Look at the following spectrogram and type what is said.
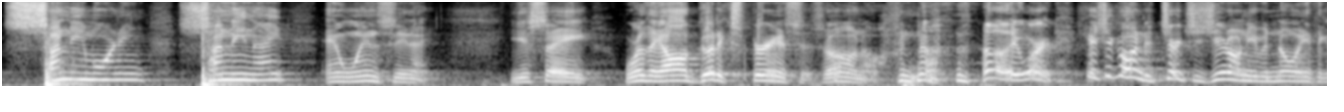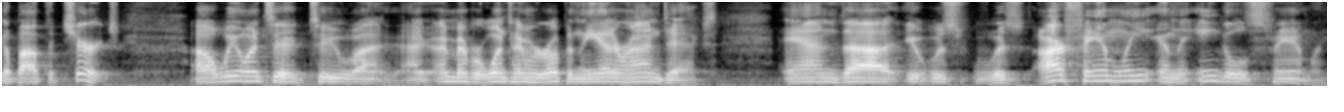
Sunday morning, Sunday night, and Wednesday night. You say, were they all good experiences? Oh, no. no, no, they weren't. Because you're going to churches you don't even know anything about the church. Uh, we went to, to uh, I, I, remember one time we were up in the Adirondacks, and uh, it was, was our family and the Ingalls family.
